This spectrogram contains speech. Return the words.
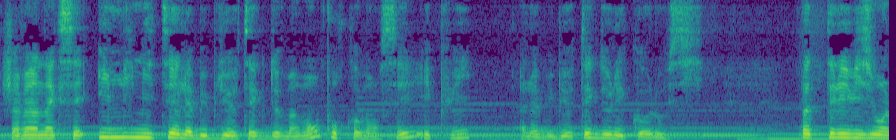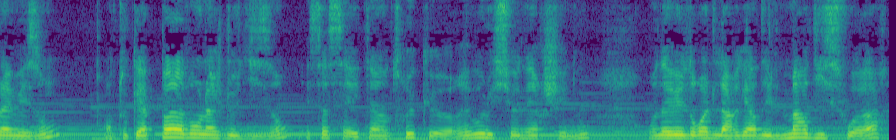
J'avais un accès illimité à la bibliothèque de maman pour commencer, et puis à la bibliothèque de l'école aussi. Pas de télévision à la maison, en tout cas pas avant l'âge de 10 ans, et ça ça a été un truc euh, révolutionnaire chez nous. On avait le droit de la regarder le mardi soir,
